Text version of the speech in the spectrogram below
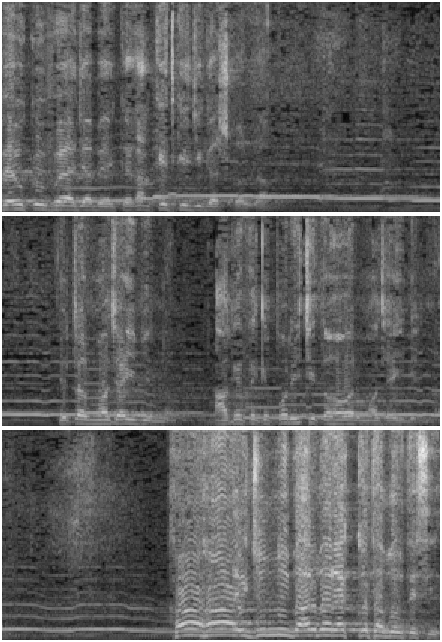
বেউকুফ হয়ে যাবে। কাকে কি জিজ্ঞাসা করলাম? এটার মজাই ভিন্ন। আগে থেকে পরিচিত হওয়ার মজাই ভিন্ন। হ্যাঁ হ্যাঁ এই জন্যই বারবার এক কথা বলতেছি,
